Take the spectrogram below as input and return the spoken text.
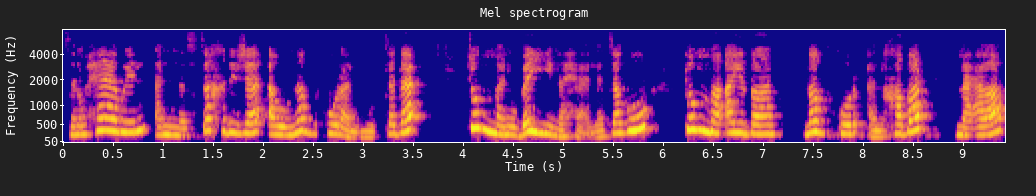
سنحاول أن نستخرج أو نذكر المبتدأ ثم نبين حالته ثم أيضا نذكر الخبر مع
